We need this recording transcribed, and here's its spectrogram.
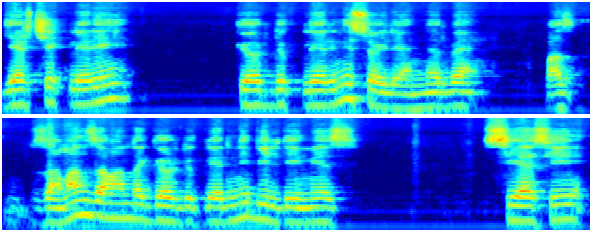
Gerçekleri gördüklerini söyleyenler ve zaman zaman da gördüklerini bildiğimiz siyasi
